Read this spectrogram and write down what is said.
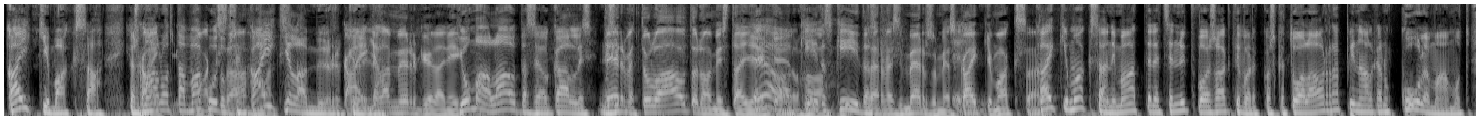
kaikki maksaa. Jos kaikki mä haluan ottaa vakuutuksen maksaa, kaikilla myrkyillä. Kaikilla myrkyillä. Niin... Jumalauta, se on kallis. Niin Tervetuloa sit... autonomistajien Joo, kerhoon. kiitos, kiitos. Terveisin Mersumies, kaikki maksaa. Kaikki maksaa, niin mä ajattelin, että se nyt voisi aktivoida, koska tuolla on rapina alkanut kuulemaan. Mutta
